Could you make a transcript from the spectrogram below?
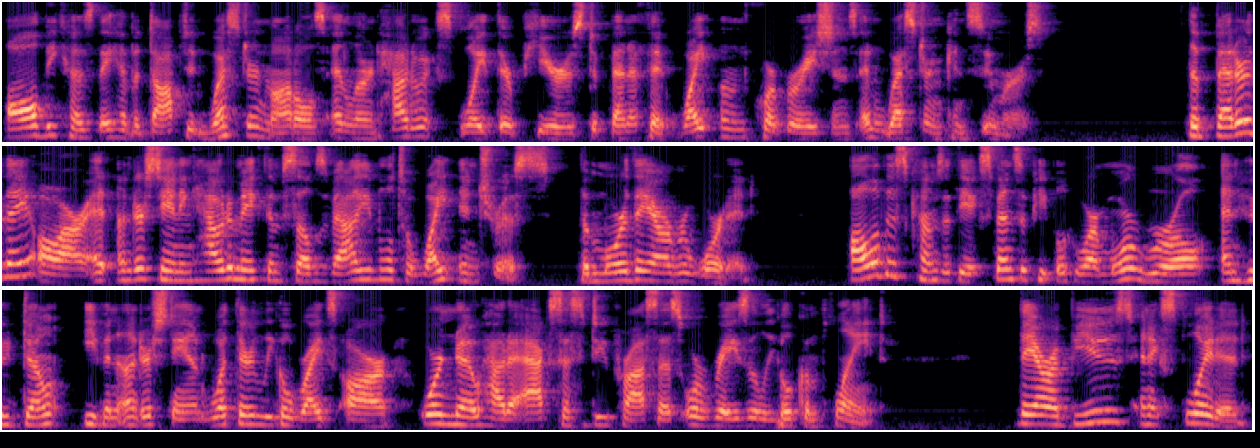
all because they have adopted Western models and learned how to exploit their peers to benefit white owned corporations and Western consumers. The better they are at understanding how to make themselves valuable to white interests, the more they are rewarded. All of this comes at the expense of people who are more rural and who don't even understand what their legal rights are or know how to access due process or raise a legal complaint. They are abused and exploited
